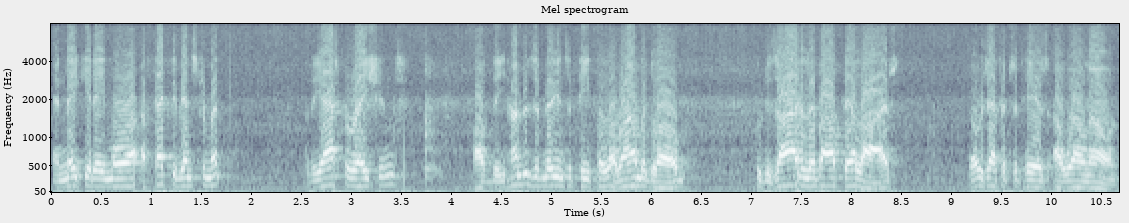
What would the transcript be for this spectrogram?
and make it a more effective instrument for the aspirations of the hundreds of millions of people around the globe who desire to live out their lives, those efforts of his are well known.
